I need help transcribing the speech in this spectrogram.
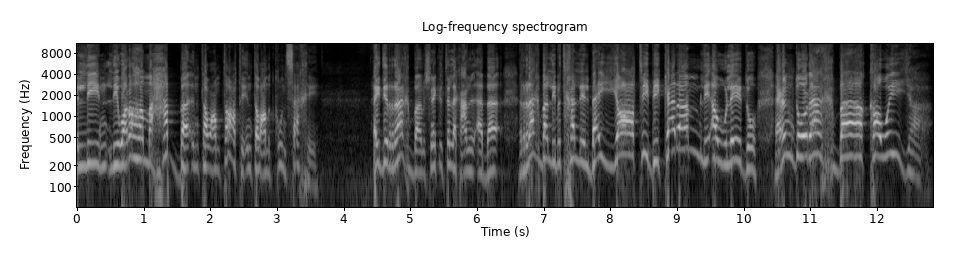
اللي اللي وراها محبة انت وعم تعطي انت وعم تكون سخي. هيدي الرغبة مش هيك قلت لك عن الأباء الرغبة اللي بتخلي البي يعطي بكرم لأولاده. عنده رغبة قوية.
